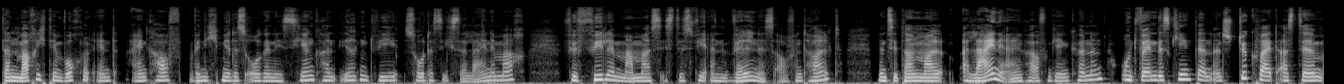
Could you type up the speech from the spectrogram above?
dann mache ich den Wochenendeinkauf, wenn ich mir das organisieren kann, irgendwie so, dass ich es alleine mache. Für viele Mamas ist es wie ein Wellnessaufenthalt, wenn sie dann mal alleine einkaufen gehen können. Und wenn das Kind dann ein Stück weit aus dem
